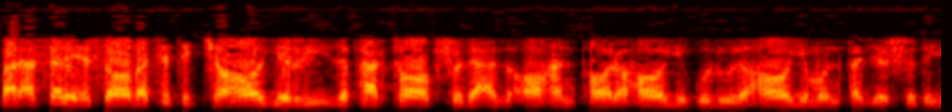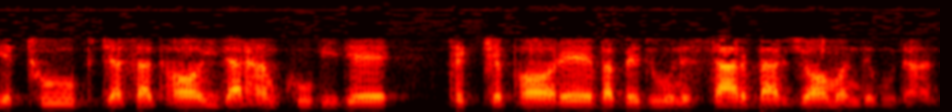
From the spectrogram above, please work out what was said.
بر اثر اصابت تکه های ریز پرتاب شده از آهن پاره های گلوله های منفجر شده توپ جسدهایی در هم کوبیده تکه پاره و بدون سر بر جا مانده بودند.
